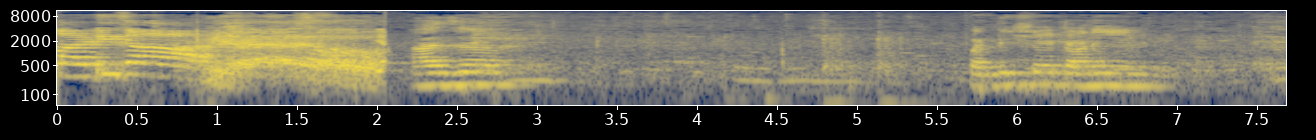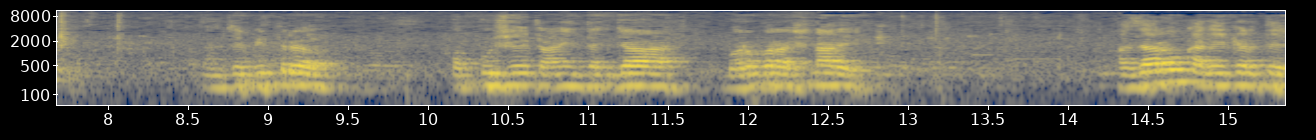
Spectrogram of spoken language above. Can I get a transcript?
पार्टीचा. आज पंडित शेठ आणि आमचे मित्र पप्पू शेठ आणि त्यांच्या बरोबर असणारे हजारो कार्यकर्ते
